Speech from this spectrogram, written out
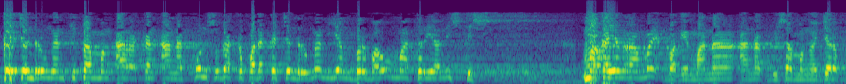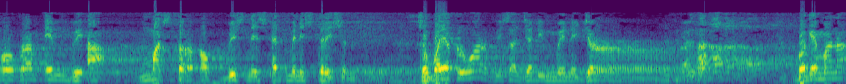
kecenderungan kita mengarahkan anak pun sudah kepada kecenderungan yang berbau materialistis. Maka yang ramai bagaimana anak bisa mengejar program MBA, Master of Business Administration Supaya keluar bisa jadi manajer. Bagaimana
